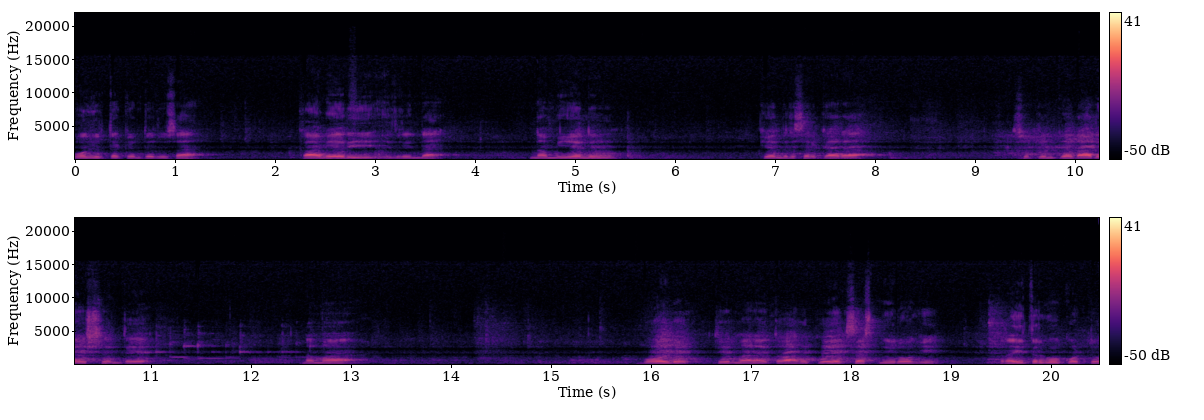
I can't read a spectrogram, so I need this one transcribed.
ಹೋಗಿರ್ತಕ್ಕಂಥದ್ದು ಸಹ ಕಾವೇರಿ ಇದರಿಂದ ನಮ್ಮ ಏನು ಕೇಂದ್ರ ಸರ್ಕಾರ ಸುಪ್ರೀಂ ಕೋರ್ಟ್ ಆದೇಶದಂತೆ ನಮ್ಮ ಬೋರ್ಡು ತೀರ್ಮಾನ ಆಯಿತು ಅದಕ್ಕೂ ಎಕ್ಸಸ್ ನೀರು ಹೋಗಿ ರೈತರಿಗೂ ಕೊಟ್ಟು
